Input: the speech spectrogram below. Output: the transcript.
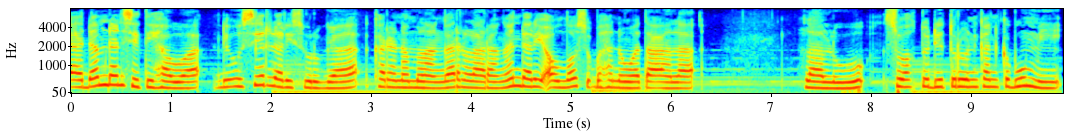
Adam dan Siti Hawa diusir dari surga karena melanggar larangan dari Allah Subhanahu wa taala. Lalu, sewaktu diturunkan ke bumi,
